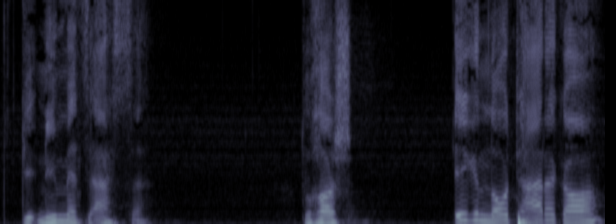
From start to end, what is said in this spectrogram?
Es gibt nichts mehr zu essen. Du kannst irgendwo hergehen,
